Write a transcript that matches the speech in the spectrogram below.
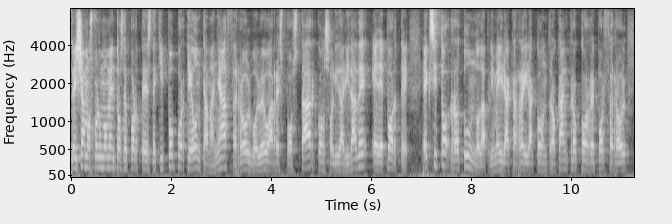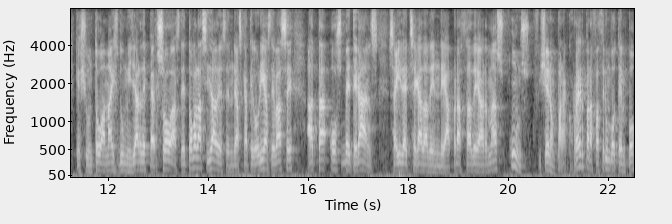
Deixamos por un momento os deportes de equipo porque onte a mañá Ferrol volveu a respostar con solidaridade e deporte. Éxito rotundo da primeira carreira contra o cancro corre por Ferrol que xuntou a máis dun millar de persoas de todas as cidades dende as categorías de base ata os veteráns. Saída e chegada dende a Praza de Armas, uns fixeron para correr, para facer un bo tempo,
